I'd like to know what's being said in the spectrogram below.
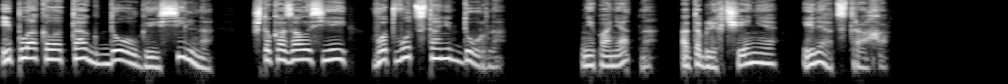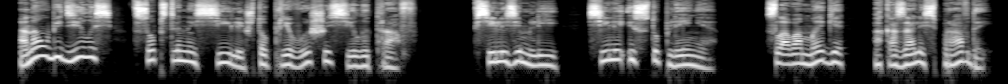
И плакала так долго и сильно, что казалось ей вот-вот станет дурно. Непонятно, от облегчения или от страха. Она убедилась в собственной силе, что превыше силы трав. В силе земли, силе иступления. Слова Мэгги оказались правдой.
